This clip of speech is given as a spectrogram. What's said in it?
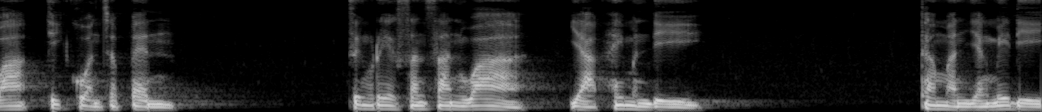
วะที่ควรจะเป็น ซึ่งเรียกสั้นๆว่า อยากให้มันดี ถ้ามันยังไม่ดี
